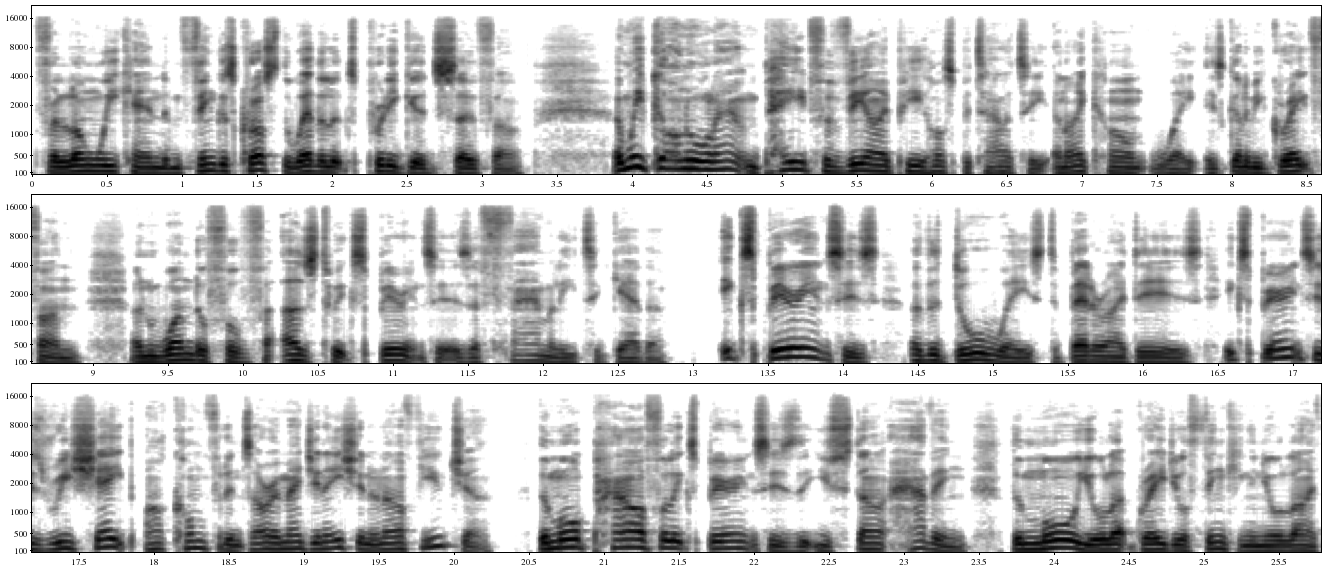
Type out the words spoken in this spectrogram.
for a long weekend, and fingers crossed the weather looks pretty good so far. And we've gone all out and paid for VIP hospitality, and I can't wait. It's going to be great fun and wonderful for us to experience it as a family together. Experiences are the doorways to better ideas. Experiences reshape our confidence, our imagination, and our future. The more powerful experiences that you start having, the more you'll upgrade your thinking and your life.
